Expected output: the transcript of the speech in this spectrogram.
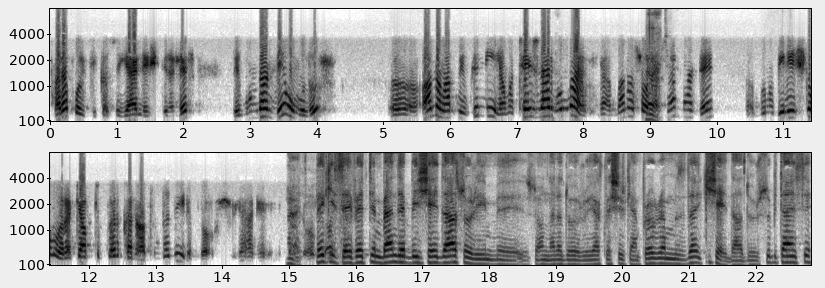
para politikası yerleştirilir ve bundan ne umulur e, anlamak mümkün değil ama tezler bunlar. Yani bana sorarsan evet. ben de bunu bilinçli olarak yaptıkları kanaatinde değilim doğrusu. Yani evet. Peki Seyfettin ben de bir şey daha sorayım e, sonlara doğru yaklaşırken programımızda iki şey daha doğrusu. Bir tanesi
